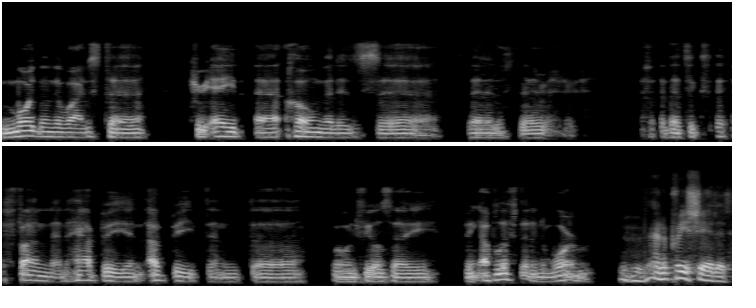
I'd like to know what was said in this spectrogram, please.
more than the wives to create a home that is uh, that is uh, that's ex- fun and happy and upbeat and uh, where one feels a being uplifted and warm mm-hmm. and appreciated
